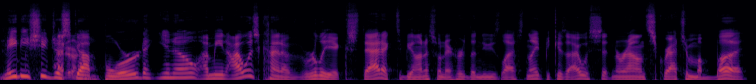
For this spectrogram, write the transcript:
Maybe she just got know. bored, you know? I mean, I was kind of really ecstatic, to be honest, when I heard the news last night because I was sitting around scratching my butt,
